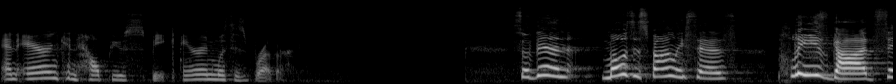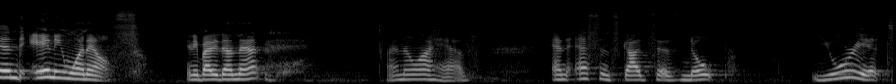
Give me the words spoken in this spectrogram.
And Aaron can help you speak. Aaron was his brother. So then Moses finally says, Please, God, send anyone else. Anybody done that? I know I have. In essence, God says, Nope, you're it.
